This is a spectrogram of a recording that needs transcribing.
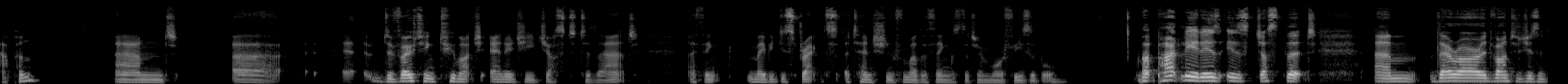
happen, and uh, devoting too much energy just to that, I think maybe distracts attention from other things that are more feasible. But partly it is is just that um, there are advantages and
